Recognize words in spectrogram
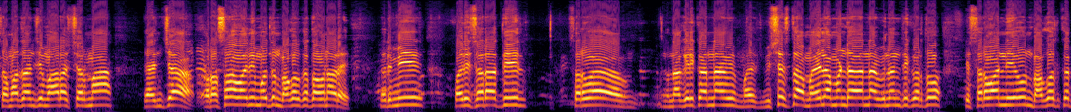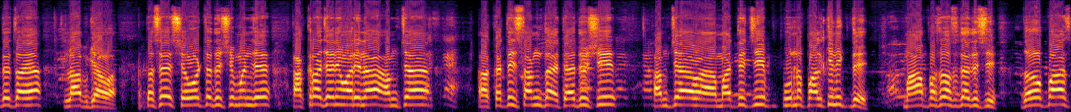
समाधानजी महाराज शर्मा यांच्या रसावाणीमधून भागवत कथा होणार आहे. तर मी परिसरातील सर्व नागरिकांना विशेषतः महिला मंडळांना विनंती करतो की सर्वांनी येऊन भागवत कथेचा या लाभ घ्यावा. तसेच शेवटच्या दिवशी म्हणजे अकरा जानेवारीला आमच्या अ, कथेची सांगताय त्या दिवशी आमच्या मातेची पूर्ण पालखी निघते. महाप्रसाद असतो त्या दिवशी. जवळपास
